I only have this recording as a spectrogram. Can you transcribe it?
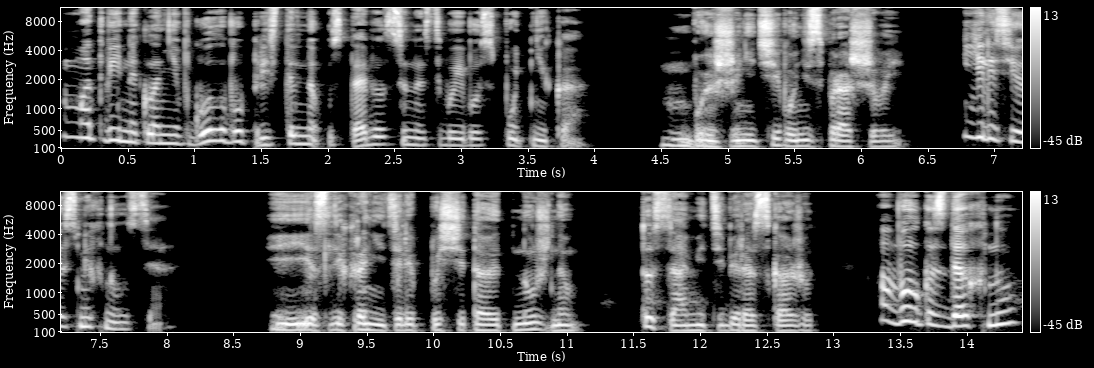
Матвей, наклонив голову, пристально уставился на своего спутника. «Больше ничего не спрашивай». Елисей усмехнулся. «И если хранители посчитают нужным, то сами тебе расскажут». А волк вздохнул,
